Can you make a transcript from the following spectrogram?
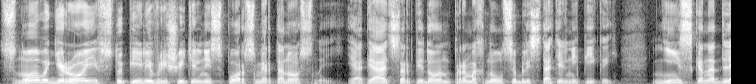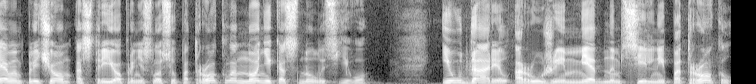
Снова герои вступили в решительный спор смертоносный, и опять Сарпедон промахнулся блистательной пикой. Низко над левым плечом острие пронеслось у Патрокла, но не коснулось его. И ударил оружием медным сильный Патрокл,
